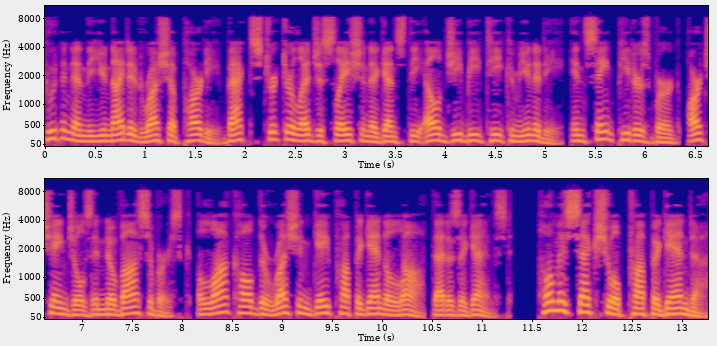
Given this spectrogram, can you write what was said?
Putin and the United Russia Party backed stricter legislation against the LGBT community. In St. Petersburg, Arkhangelsk, and Novosibirsk, a law called the Russian Gay Propaganda Law, that is against homosexual propaganda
